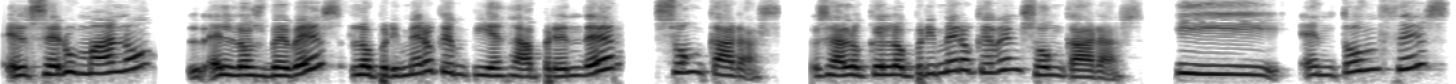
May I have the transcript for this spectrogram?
el ser humano, en los bebés, lo primero que empieza a aprender son caras. O sea, lo que lo primero que ven son caras. Y entonces,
